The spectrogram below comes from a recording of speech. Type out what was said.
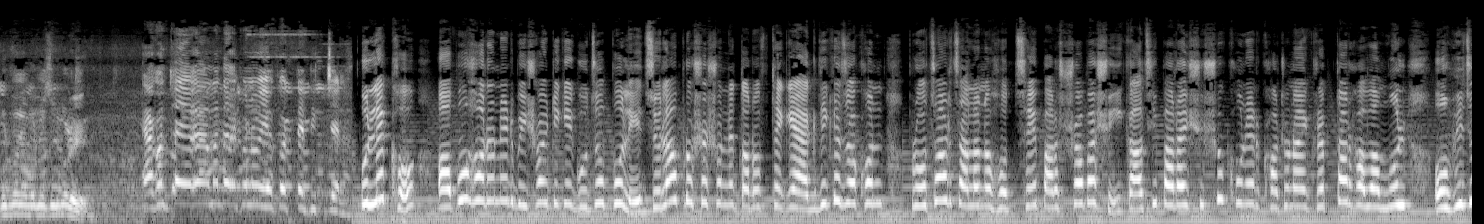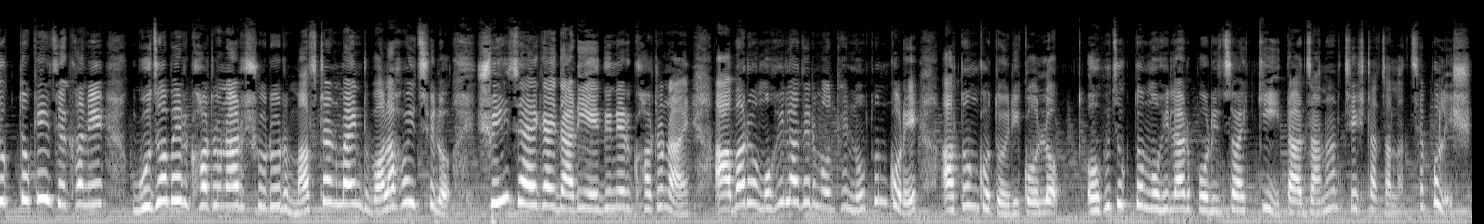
করবেন আবার নতুন করে? এখন তো এরা আমাদের ইয়ে করতে দিচ্ছে না। উল্লেখ্য অপহরণের বিষয়টিকে গুজব বলে জেলা প্রশাসনের তরফ থেকে একদিকে যখন প্রচার চালানো হচ্ছে, পার্শ্ববাসী কাজীপাড়ায় শিশু খুনের ঘটনায় গ্রেপ্তার হওয়া মূল অভিযুক্তকেই যেখানে গুজবের ঘটনার শুরুর মাস্টারমাইন্ড বলা হয়েছিল, সেই জায়গায় দাঁড়িয়ে এদিনের ঘটনায় আবারও মহিলাদের মধ্যে নতুন করে আতঙ্ক তৈরি করল। অভিযুক্ত মহিলার পরিচয় কি তা জানার চেষ্টা চালাচ্ছে পুলিশ।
